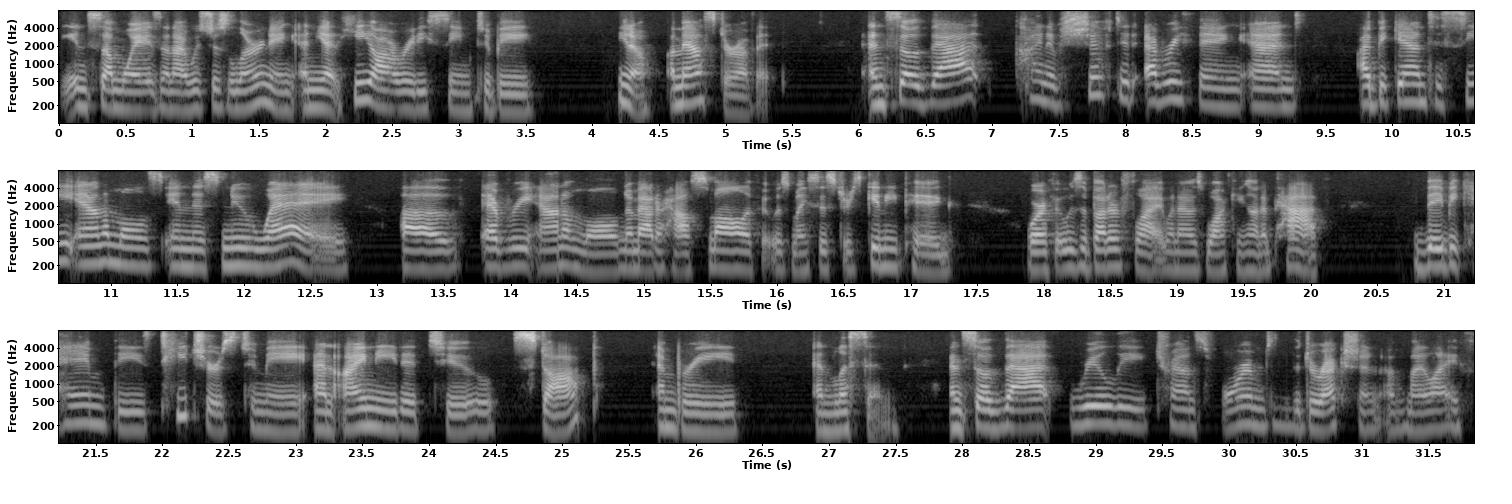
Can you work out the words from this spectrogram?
in some ways and I was just learning and yet he already seemed to be, you know, a master of it. And so that kind of shifted everything and I began to see animals in this new way of every animal, no matter how small, if it was my sister's guinea pig or if it was a butterfly when I was walking on a path, they became these teachers to me, and I needed to stop and breathe and listen. And so that really transformed the direction of my life.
